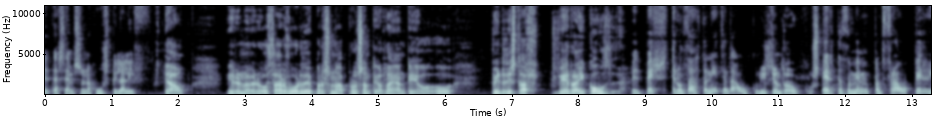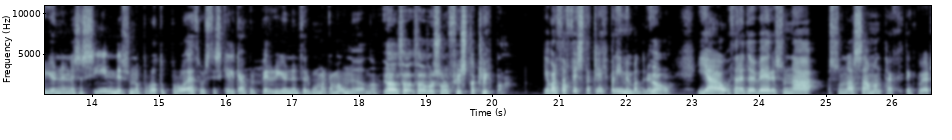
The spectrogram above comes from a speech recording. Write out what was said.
þetta sem svona húsbílalíf. Já, í raun og veru. Og þar voru þau bara svona brosandi og hlæjandi og, og virðist allt vera í góðu. Byrtir hún þetta 19. ágúst. 19. ágúst. Er þetta þá mymband frá byrjuninni sem sýnir svona brot og brot eða þú veist ég skil ekki okkur byrjunin eru búin marga mánuð þarna. Já, það, það var svona fyrsta klippan Já var það fyrsta klippan í mymbandinu Já, Já þannig að þetta verið svona svona samantækt einhver.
